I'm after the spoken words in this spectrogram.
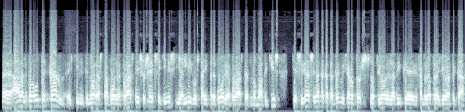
Ε, άρα λοιπόν ούτε καν εκείνη την ώρα στα βόρεια προάστια, ίσως έχει ξεκινήσει για λίγο στα υπερβόρεια προάστια του νομοατική και σιγά σιγά θα κατεβαίνει χιονοπτώσει στην νοτιό, δηλαδή και χαμηλότερα γεωγραφικά.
